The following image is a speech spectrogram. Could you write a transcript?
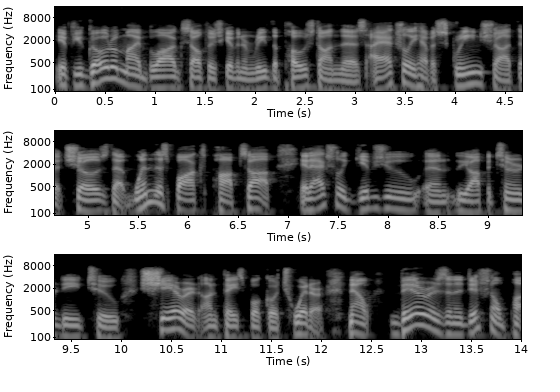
If you go to my blog, Selfish Giving, and read the post on this, I actually have a screenshot that shows that when this box pops up, it actually gives you uh, the opportunity to share it on Facebook or Twitter. Now, there is an additional p-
